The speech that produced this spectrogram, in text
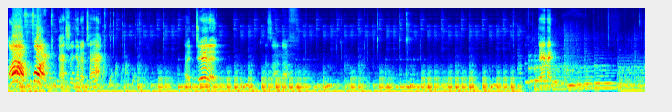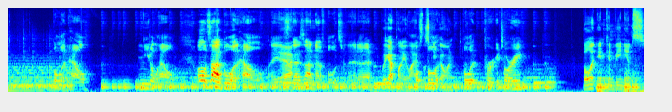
Ah, fuck! Actually gonna attack. I did it! That's not enough. Damn it! Bullet hell. Needle hell. Well, it's not bullet hell. It's, Yeah. There's not enough bullets for that. Uh, We got plenty of lives. Let's bullet, keep going. Bullet purgatory. Bullet inconvenience.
